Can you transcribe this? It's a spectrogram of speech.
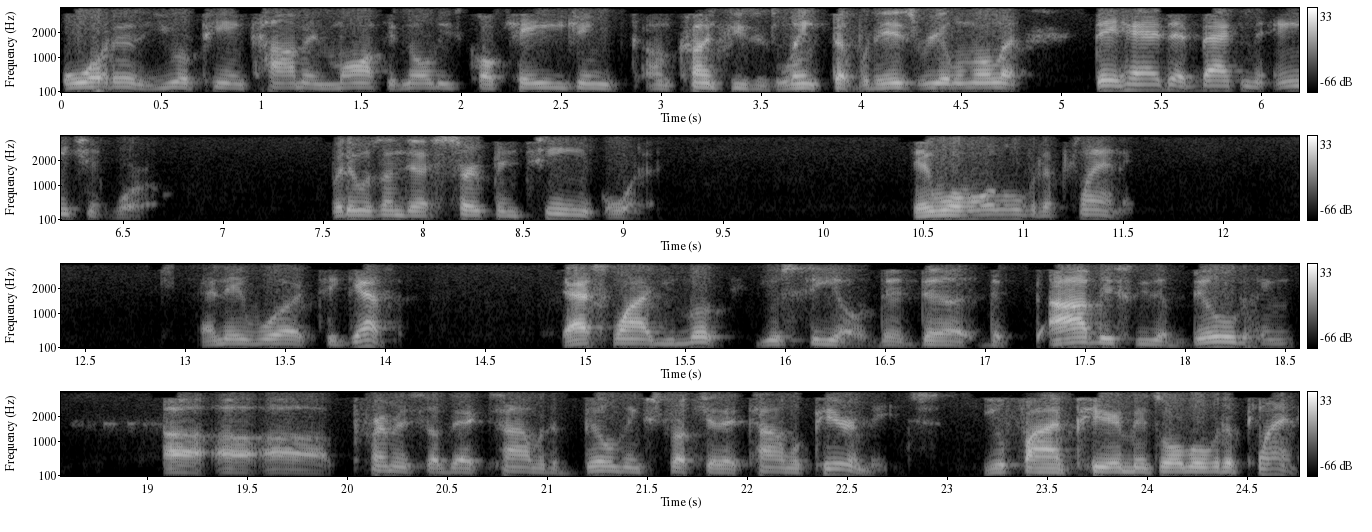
order, the European common market, and all these Caucasian um, countries is linked up with Israel and all that. They had that back in the ancient world. but it was under a serpentine order. They were all over the planet, and they were together. That's why you look, you'll see oh, the, the, the obviously the building uh, uh, uh, premise of that time, or the building structure at that time were pyramids. You'll find pyramids all over the planet.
